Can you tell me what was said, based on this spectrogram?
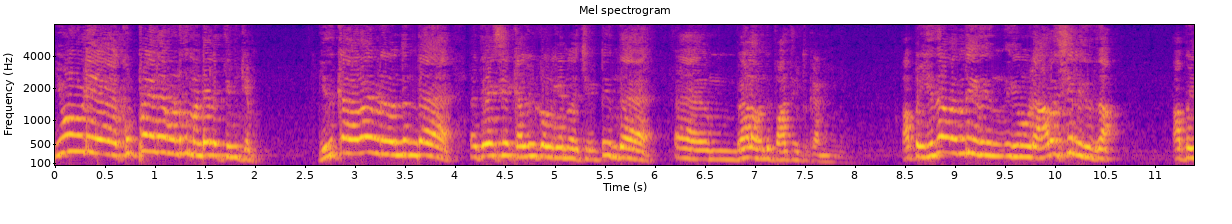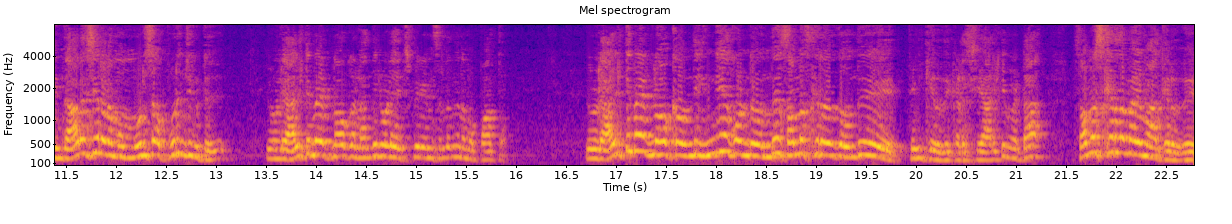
இவனுடைய குப்பையில கொண்டு வந்து மண்டையில திணிக்கணும் இதுக்காக தான் இவனுக்கு வந்து இந்த தேசிய கல்விக் கொள்கைன்னு வச்சுக்கிட்டு இந்த வேலை வந்து பார்த்துக்கிட்டு இருக்கானுங்க அப்போ இதை வந்து இது இவனுடைய அரசியல் இதுதான். அப்போ இந்த அரசியலை நம்ம முழுசாக புரிஞ்சுக்கிட்டு இவனுடைய அல்டிமேட் நோக்கம் நந்தினியோட எக்ஸ்பீரியன்ஸ்லேருந்து நம்ம பார்த்தோம். இவனுடைய அல்டிமேட் நோக்கம் வந்து இந்திய கொண்டு வந்து சமஸ்கிருதத்தை வந்து திணிக்கிறது கடைசியாக அல்டிமேட்டாக சமஸ்கிருதமயமாக்குறது.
